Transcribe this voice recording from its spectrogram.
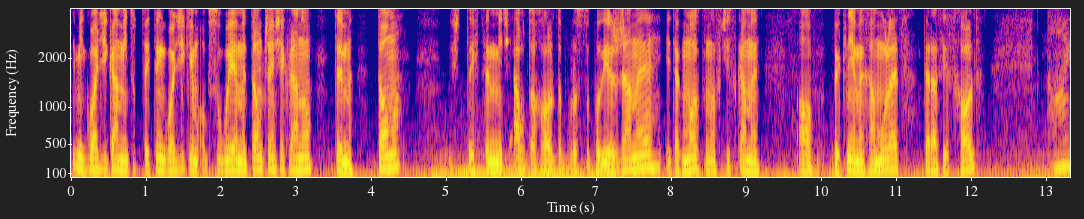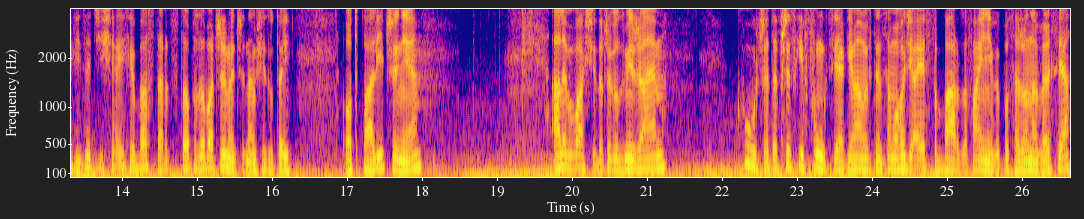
Tymi gładzikami tutaj, tym gładzikiem obsługujemy tą część ekranu, tym tą. Jeśli tutaj chcemy mieć auto hold, to po prostu podjeżdżamy i tak mocno wciskamy, o, pykniemy hamulec, teraz jest hold. No i widzę dzisiaj chyba start stop, zobaczymy czy nam się tutaj odpali czy nie. Ale właśnie, do czego zmierzałem? Kurczę, te wszystkie funkcje, jakie mamy w tym samochodzie, a jest to bardzo fajnie wyposażona wersja.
